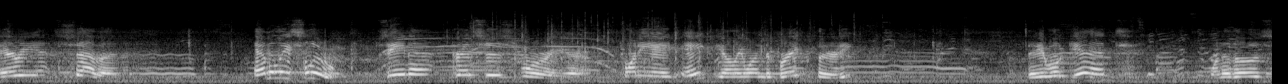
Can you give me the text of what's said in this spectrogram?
Area 7, Emily Sloop, Xena Princess Warrior, 28-8, the only one to break 30. They will get one of those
